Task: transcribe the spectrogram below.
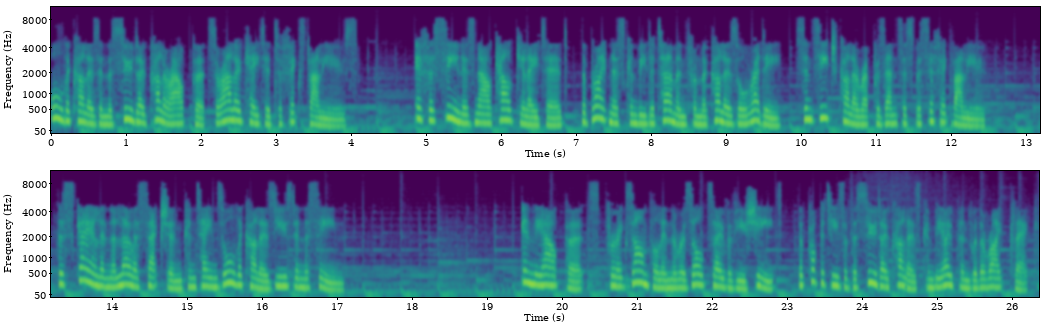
all the colors in the pseudo color outputs are allocated to fixed values. If a scene is now calculated, the brightness can be determined from the colors already, since each color represents a specific value. The scale in the lower section contains all the colors used in the scene. In the outputs, for example in the results overview sheet, the properties of the pseudo colors can be opened with a right click.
